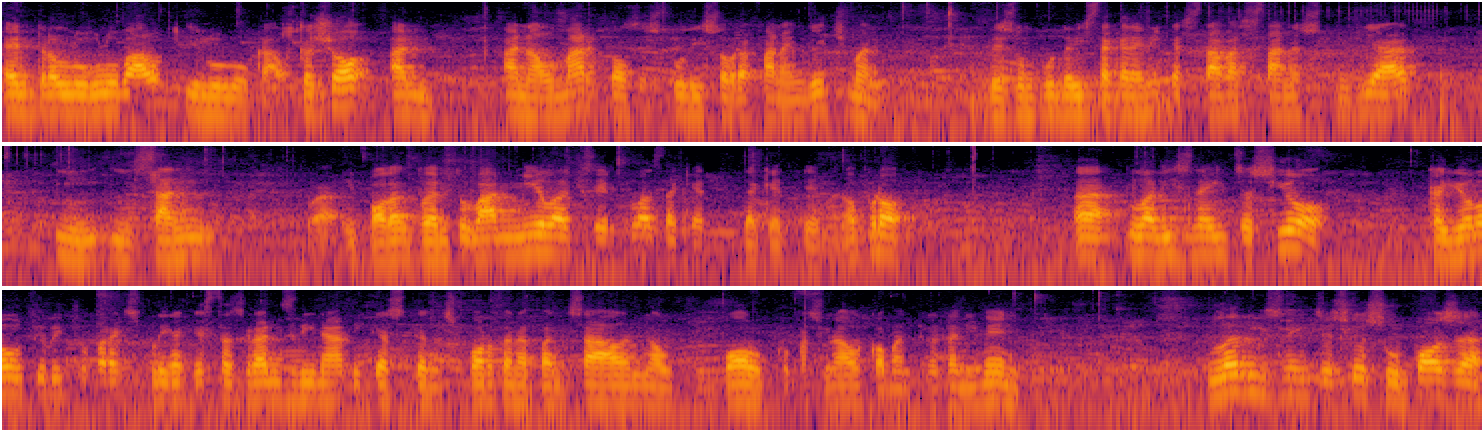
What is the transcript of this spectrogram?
entre lo global i lo local. Que això, en, en el marc dels estudis sobre fan engagement, des d'un punt de vista acadèmic, està bastant estudiat i, i s'han i poden, podem trobar mil exemples d'aquest tema. No? Però eh, la disneyització, que jo la utilitzo per explicar aquestes grans dinàmiques que ens porten a pensar en el futbol professional com a entreteniment, la disneyització suposa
